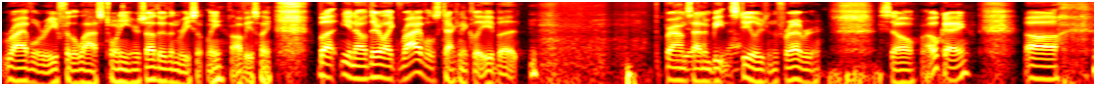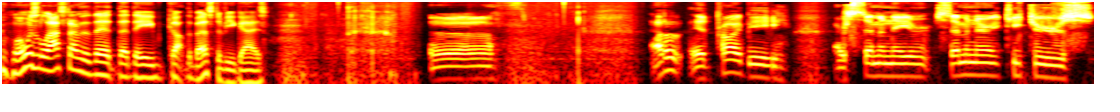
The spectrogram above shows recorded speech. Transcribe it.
rivalry for the last 20 years, other than recently, obviously. But you know they're like rivals technically, but. the Browns Yeah, hadn't beaten yeah. the Steelers in forever, so okay. Uh, when was the last time that they, that they got the best of you guys? Uh, I don't. It'd probably be our seminary seminary teacher's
